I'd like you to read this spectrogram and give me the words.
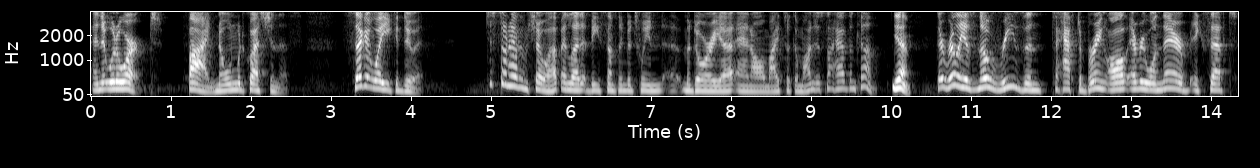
and it would have worked. Fine, no one would question this. Second way you could do it: just don't have them show up and let it be something between uh, Midoriya and All Might took them on. Just not have them come Yeah. there really is no reason to have to bring all everyone there except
